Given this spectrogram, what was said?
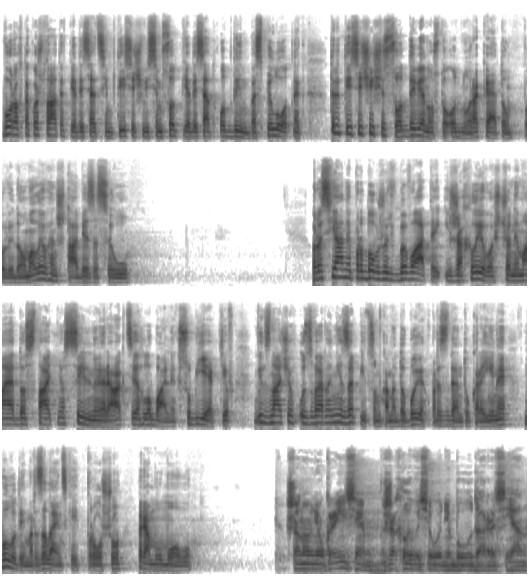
Ворог також втратив 57 тисяч 851 безпілотник, 3691 ракету. Повідомили в генштабі ЗСУ. Росіяни продовжують вбивати, і жахливо, що немає достатньо сильної реакції глобальних суб'єктів. Відзначив у зверненні за підсумками доби президент України Володимир Зеленський. Прошу пряму мову. Шановні українці, жахливий сьогодні був удар росіян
